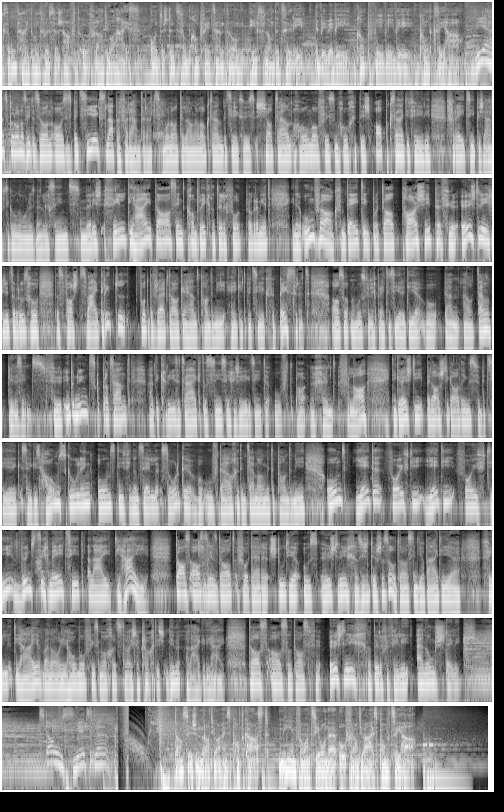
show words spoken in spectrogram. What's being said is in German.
Gesundheit und Wissenschaft auf Radio 1. Unterstützt vom Kopfwehzentrum Irlande Zürich. www.kopfwww.ch Wie hat die Corona-Situation unser Beziehungsleben verändert? Monatelanger Lockdown bzw. Shutdown, Homeoffice am Küchentisch, abgesagte Ferien, Freizeitbeschäftigungen, die nicht möglich sind. Man ist viel daheim, da sind Konflikte natürlich vorprogrammiert. In einer Umfrage vom Datingportal Parship für Österreich ist jetzt aber rausgekommen, dass fast zwei Drittel den Befragten angegeben haben, die Pandemie die Beziehung verbessert. Also man muss vielleicht präzisieren, die, die dann auch zusammengeblieben sind. Für über 90 Prozent hat die Krise gezeigt, dass sie sich in schwierigen Zeiten auf den Partner können verlassen können. Die grösste Belastung allerdings für Beziehung sei das Homeschooling und die finanziellen Sorgen, die auftauchen im Zusammenhang mit der Pandemie. Und jeder Fünfte, jede Fünfte wünscht sich mehr Zeit allein daheim. Das als das Resultat von der Studie aus Österreich. Es ist natürlich schon so, da sind ja beide äh, viel daheim. Wenn alle Homeoffice machen, da ist man praktisch nicht mehr alleine daheim. Das also das für Österreich, natürlich für viele eine Umstellung. Stones jetzt. Äh Das ist ein Radio 1 Podcast. Mehr Informationen auf radio1.ch.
